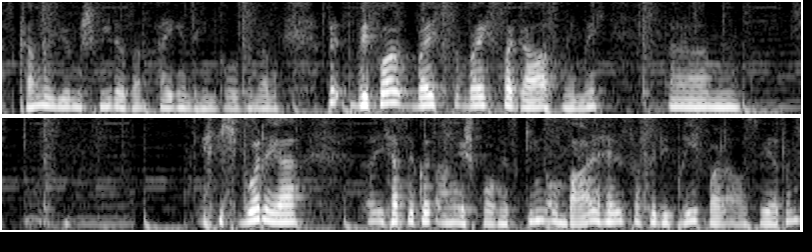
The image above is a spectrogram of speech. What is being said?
es kann nur Jürgen Schmieder sein, eigentlich im Großen und Ganzen. Be bevor, weil ich es vergaß, nämlich, ähm, ich wurde ja, ich habe es ja kurz angesprochen, es ging um Wahlhelfer für die Briefwahlauswertung.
